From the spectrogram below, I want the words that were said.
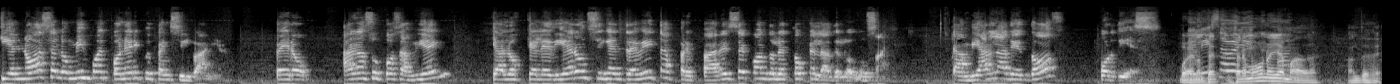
quien no hace lo mismo es Connecticut y Pensilvania. Pero hagan sus cosas bien y a los que le dieron sin entrevista, prepárense cuando le toque la de los dos años. Cambiarla de dos por diez. Bueno, te- tenemos una ah. llamada antes de.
